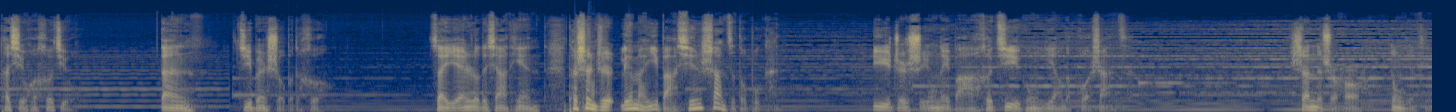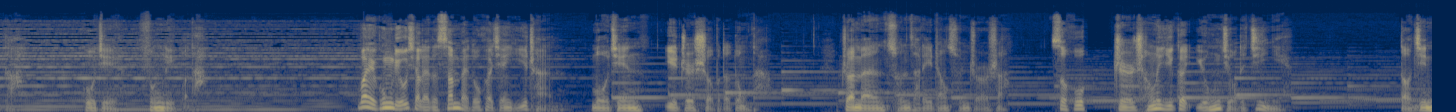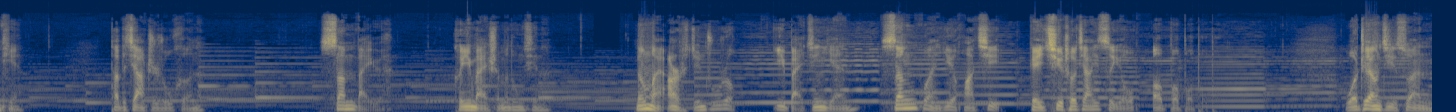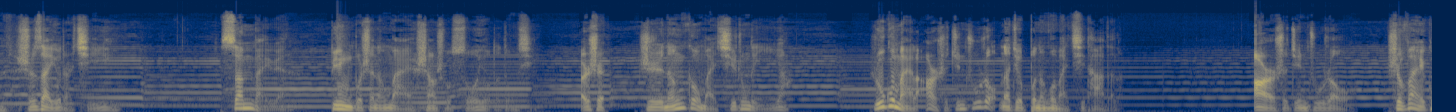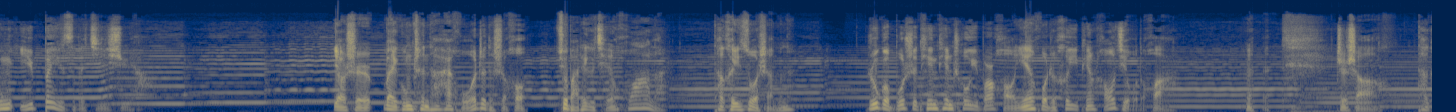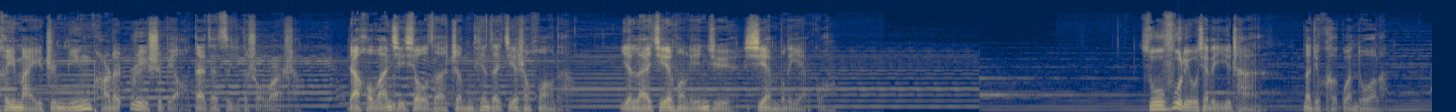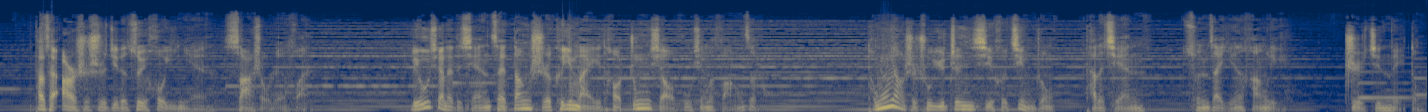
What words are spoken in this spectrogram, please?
他喜欢喝酒，但基本舍不得喝。在炎热的夏天，他甚至连买一把新扇子都不肯，一直使用那把和济公一样的破扇子。扇的时候动静挺大，估计风力不大。外公留下来的三百多块钱遗产，母亲一直舍不得动它，专门存在了一张存折上。似乎只成了一个永久的纪念。到今天，它的价值如何呢？三百元，可以买什么东西呢？能买二十斤猪肉、一百斤盐、三罐液化气，给汽车加一次油。哦不不不不，我这样计算实在有点奇异。三百元，并不是能买上述所有的东西，而是只能购买其中的一样。如果买了二十斤猪肉，那就不能够买其他的了。二十斤猪肉是外公一辈子的积蓄啊！要是外公趁他还活着的时候就把这个钱花了，他可以做什么呢？如果不是天天抽一包好烟或者喝一瓶好酒的话，至少他可以买一只名牌的瑞士表戴在自己的手腕上，然后挽起袖子，整天在街上晃荡，引来街坊邻居羡慕的眼光。祖父留下的遗产。那就可观多了。他在二十世纪的最后一年撒手人寰，留下来的钱在当时可以买一套中小户型的房子了。同样是出于珍惜和敬重，他的钱存在银行里，至今未动。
